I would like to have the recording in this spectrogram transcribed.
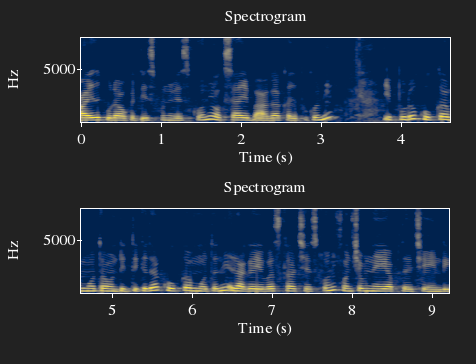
ఆయిల్ కూడా ఒక టీ స్పూన్ వేసుకొని ఒకసారి బాగా కలుపుకొని ఇప్పుడు కుక్కర్ మూత ఉంటుంది కదా కుక్కర్ మూతని ఇలాగ రివర్స్గా చేసుకొని కొంచెం నెయ్యి అప్లై చేయండి.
